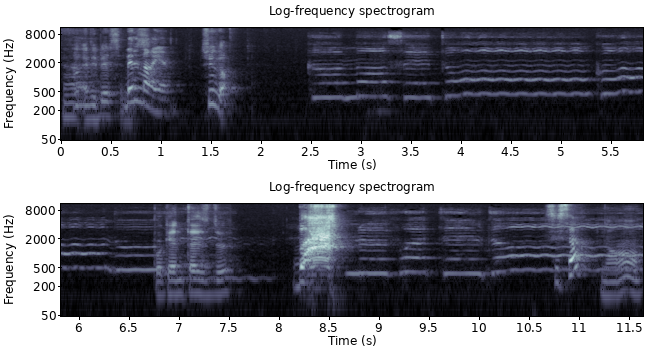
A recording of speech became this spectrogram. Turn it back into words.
Ah, Elle est belle, cette Belle Marianne. Suivant. Comment sait-on qu'on Pocahontas 2. Bah nous C'est ça? Non.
